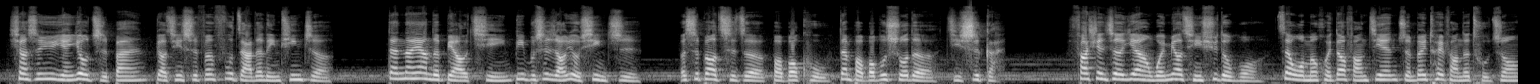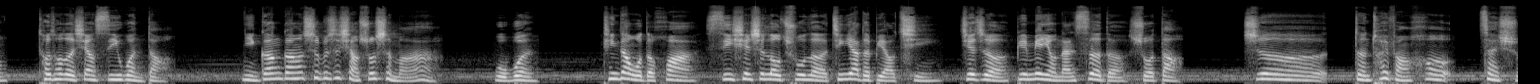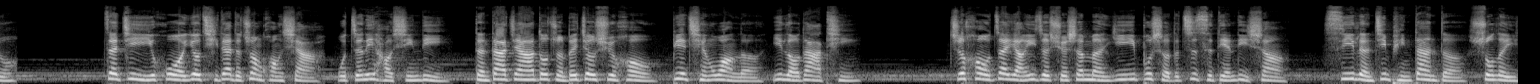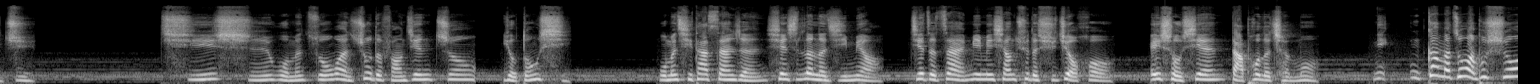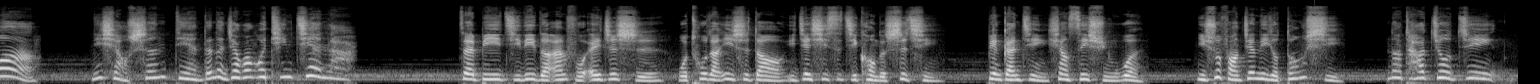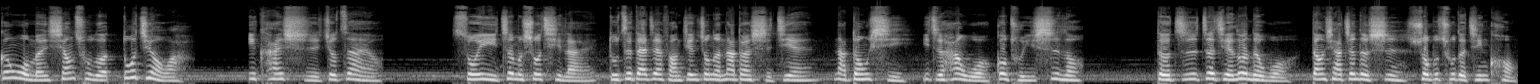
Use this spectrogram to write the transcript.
像是欲言又止般，表情十分复杂的聆听着。但那样的表情并不是饶有兴致，而是保持着宝宝苦但宝宝不说的即视感。发现这样微妙情绪的我，在我们回到房间准备退房的途中，偷偷的向 C 问道。你刚刚是不是想说什么啊？我问。听到我的话，C 先是露出了惊讶的表情，接着便面有难色的说道：“这等退房后再说。”在既疑惑又期待的状况下，我整理好行李，等大家都准备就绪后，便前往了一楼大厅。之后，在洋溢着学生们依依不舍的致辞典礼上，C 冷静平淡地说了一句。其实我们昨晚住的房间中有东西。我们其他三人先是愣了几秒，接着在面面相觑的许久后，A 首先打破了沉默：“你你干嘛昨晚不说啊？”你小声点，等等教官会听见啦。”在 B 极力的安抚 A 之时，我突然意识到一件细思极恐的事情，便赶紧向 C 询问：“你说房间里有东西，那他究竟跟我们相处了多久啊？”一开始就在哦。所以这么说起来，独自待在房间中的那段时间，那东西一直和我共处一室喽。得知这结论的我，当下真的是说不出的惊恐。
